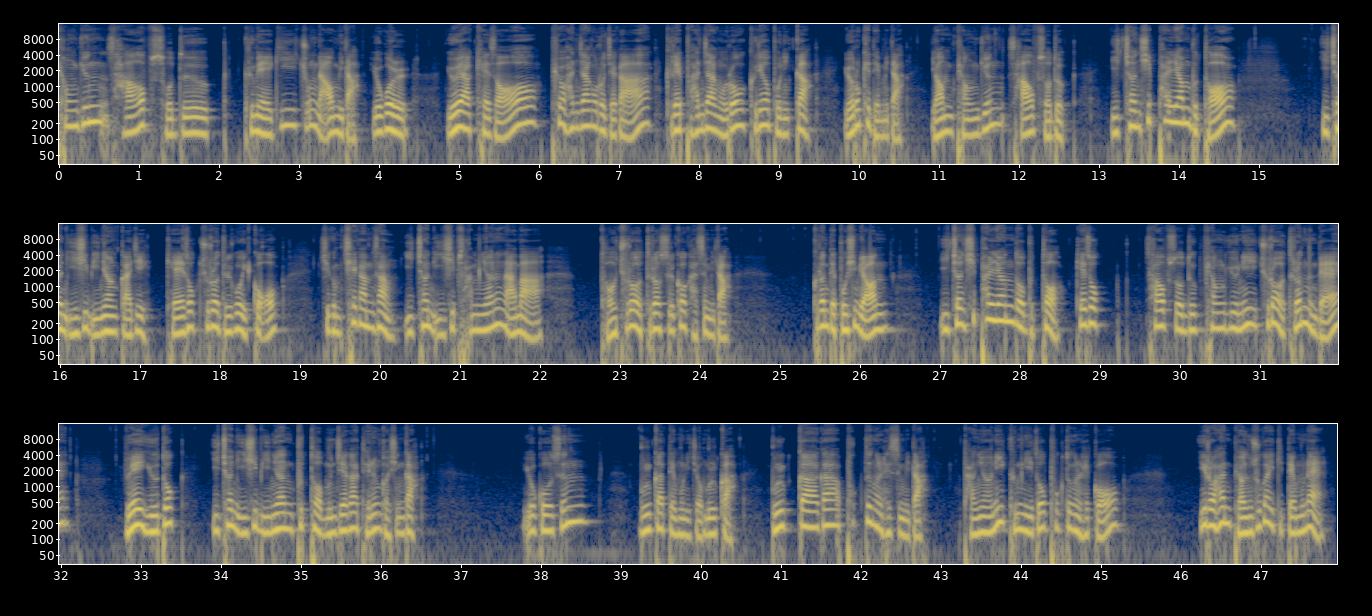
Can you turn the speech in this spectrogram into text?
평균 사업 소득 금액이 쭉 나옵니다. 요걸 요약해서 표 한 장으로 제가 그래프 한 장으로 그려 보니까 요렇게 됩니다. 연평균 사업 소득 2018년부터 2022년까지 계속 줄어들고 있고 지금 체감상 2023년은 아마 더 줄어들었을 것 같습니다. 그런데 보시면 2018년도부터 계속 사업소득 평균이 줄어들었는데 왜 유독 2022년부터 문제가 되는 것인가? 요것은 물가 때문이죠. 물가. 물가가 폭등을 했습니다. 당연히 금리도 폭등을 했고 이러한 변수가 있기 때문에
